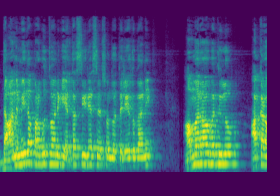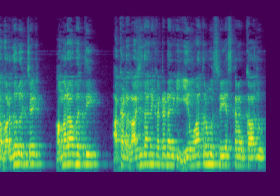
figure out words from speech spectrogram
దాని మీద ప్రభుత్వానికి ఎంత సీరియస్నెస్ ఉందో తెలియదు కానీ అమరావతిలో అక్కడ వరదలు వచ్చాయి. అమరావతి అక్కడ రాజధాని కట్టడానికి ఏమాత్రము శ్రేయస్కరం కాదు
